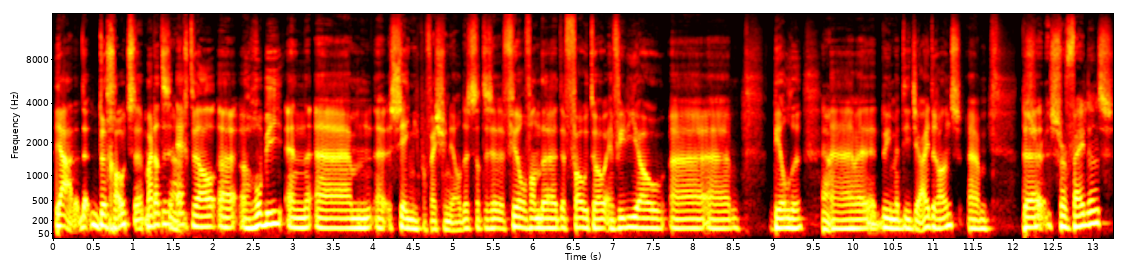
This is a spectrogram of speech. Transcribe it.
Ja, de, de grootste. Maar dat is Ja. echt wel eh, hobby en ehm, eh, semi-professioneel. Dus dat is veel van de, de foto- en video eh, eh, beelden. Ja. doe je met DJI-drones. Ehm, de, Sur- surveillance.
